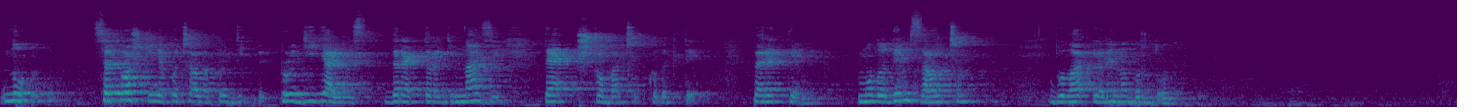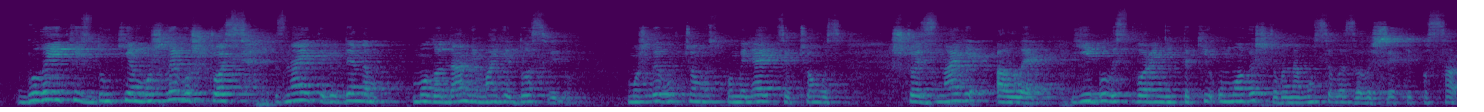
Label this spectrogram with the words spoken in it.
ну, це трошки я почала про, діяльність директора гімназії, те, що бачив колектив. Перед тим молодим завучем була Ірина Бордун. Були якісь думки, можливо, щось, знаєте, людина молода не має досвіду, можливо, в чомусь помиляється, в чомусь щось знає, але їй були створені такі умови, що вона мусила залишити посаду.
